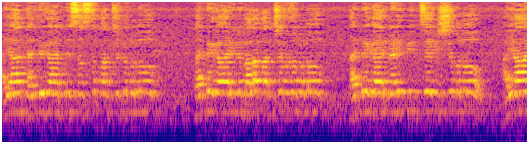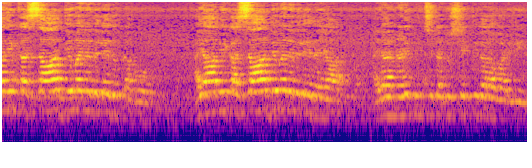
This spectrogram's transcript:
అయా తండ్రి గారిని స్వస్థపరచడములో తండ్రి గారిని బలపరచడములో తండ్రి గారు నడిపించే విషయంలో అయా నీకు అసాధ్యమైనది లేదు ప్రభు. అయా మీకు అసాధ్యమైనది లేదయ్యా. అయా నడిపించుటకు శక్తి గలవాడివి.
